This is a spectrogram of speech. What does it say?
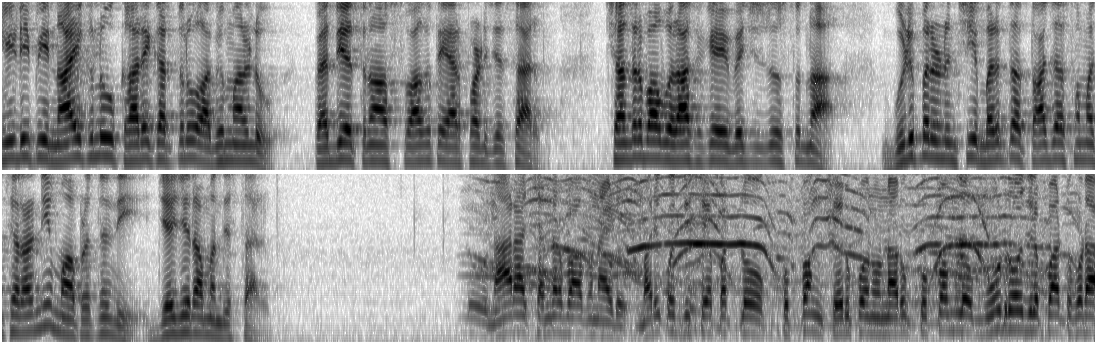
టీడీపీ నాయకులు కార్యకర్తలు అభిమానులు పెద్ద ఎత్తున స్వాగత ఏర్పాటు చేశారు. చంద్రబాబు రాకకే వేచి చూస్తున్న గుడిపల్లి నుంచి మరింత తాజా సమాచారాన్ని మా ప్రతినిధి జేజీరామ్ అందిస్తారు. నారా చంద్రబాబు నాయుడు మరికొద్ది సేపట్లో కుప్పం చేరుకోనున్నారు. కుప్పంలో మూడు రోజుల పాటు కూడా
